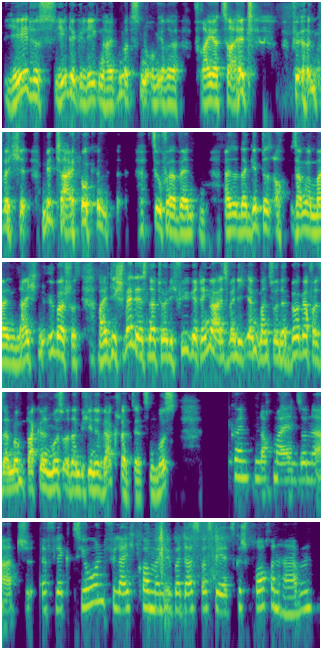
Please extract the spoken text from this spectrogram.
jedes, jede Gelegenheit nutzen, um ihre freie Zeit für irgendwelche Mitteilungen zu verwenden. Also da gibt es auch, sagen wir mal, einen leichten Überschuss, weil die Schwelle ist natürlich viel geringer, als wenn ich irgendwann zu einer Bürgerversammlung dackeln muss oder mich in eine Werkstatt setzen muss. Wir könnten noch mal in so eine Art Reflexion vielleicht kommen über das, was wir jetzt gesprochen haben.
